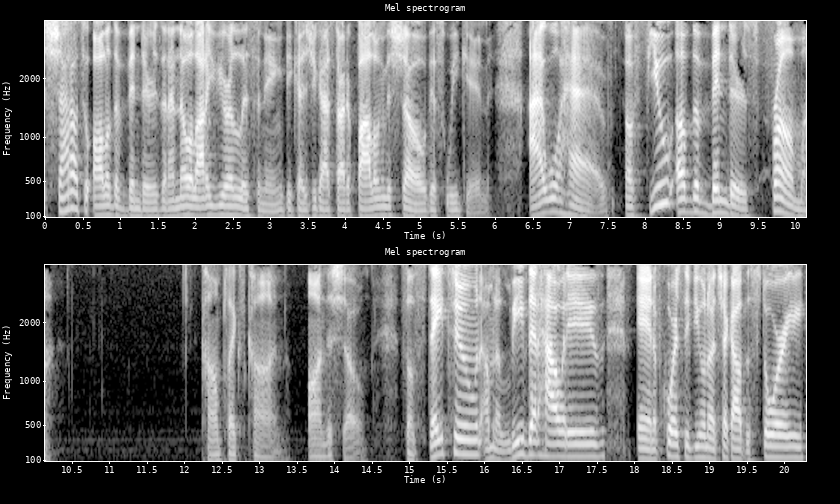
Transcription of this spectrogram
shout out to all of the vendors. And I know a lot of you are listening because you guys started following the show this weekend. I will have a few of the vendors from ComplexCon on the show. So stay tuned. I'm going to leave that how it is. And of course, if you want to check out the story,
